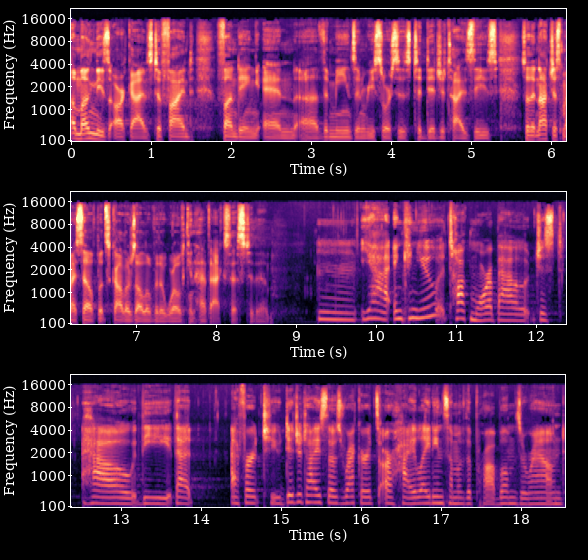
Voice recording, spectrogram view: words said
among these archives to find funding and uh, the means and resources to digitize these so that not just myself, but scholars all over the world can have access to them. Mm, yeah, and can you talk more about just how the that effort to digitize those records are highlighting some of the problems around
